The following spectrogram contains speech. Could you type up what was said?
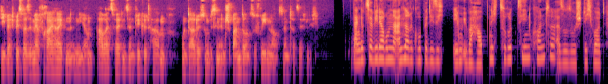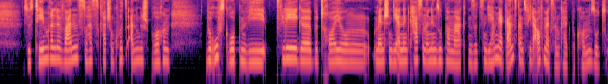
die beispielsweise mehr Freiheiten in ihrem Arbeitsverhältnis entwickelt haben und dadurch so ein bisschen entspannter und zufriedener auch sind tatsächlich. Dann gibt es ja wiederum eine andere Gruppe, die sich eben überhaupt nicht zurückziehen konnte. Also so Stichwort Systemrelevanz, du hast es gerade schon kurz angesprochen. Berufsgruppen wie Pflege, Betreuung, Menschen, die an den Kassen in den Supermärkten sitzen, die haben ja ganz, ganz viel Aufmerksamkeit bekommen, so zu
